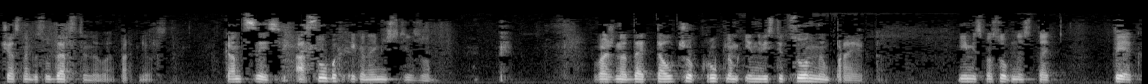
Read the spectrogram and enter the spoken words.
частно-государственного партнерства концессий особых экономических зон. Важно дать толчок крупным инвестиционным проектам. Ими способны стать ТЭК,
